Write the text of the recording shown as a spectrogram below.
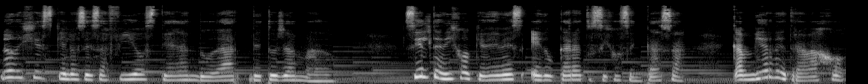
no dejes que los desafíos te hagan dudar de tu llamado. Si Él te dijo que debes educar a tus hijos en casa, cambiar de trabajo,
